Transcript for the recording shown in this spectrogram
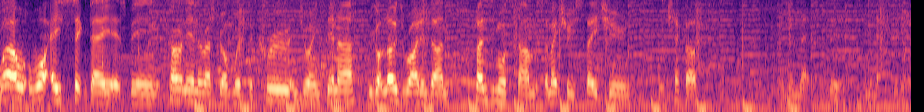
Well, what a sick day it's been. Currently in the restaurant with the crew, enjoying dinner. We got loads of riding done, plenty more to come, so make sure you stay tuned and check us in the next video. In the next video.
